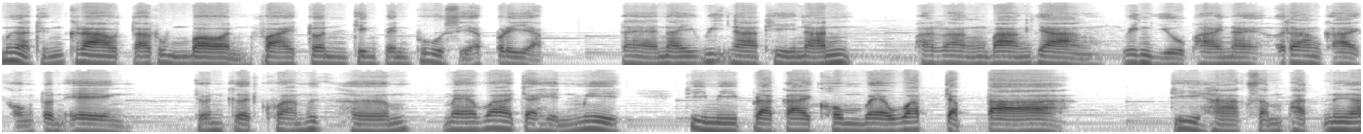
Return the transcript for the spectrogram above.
เมื่อถึงคราวตะรุมบอลฝ่ายตนจึงเป็นผู้เสียเปรียบ แต่ในวินาทีนั้น พลังบางอย่างวิ่งอยู่ภายในร่างกายของตนเอง จนเกิดความฮึกเหิม แม้ว่าจะเห็นมีด ที่มีประกายคมแวววับจับตา ที่หากสัมผัสเนื้อ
